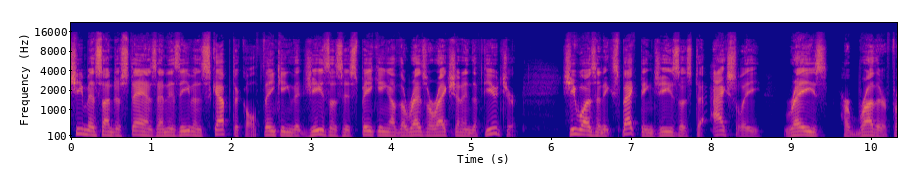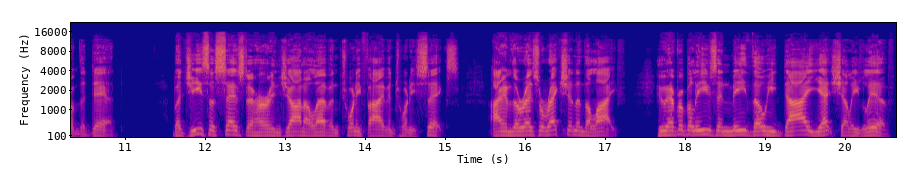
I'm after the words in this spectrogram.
She misunderstands and is even skeptical, thinking that Jesus is speaking of the resurrection in the future. She wasn't expecting Jesus to actually raise her brother from the dead. But Jesus says to her in John 11, 25 and 26, I am the resurrection and the life. Whoever believes in me, though he die, yet shall he live.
